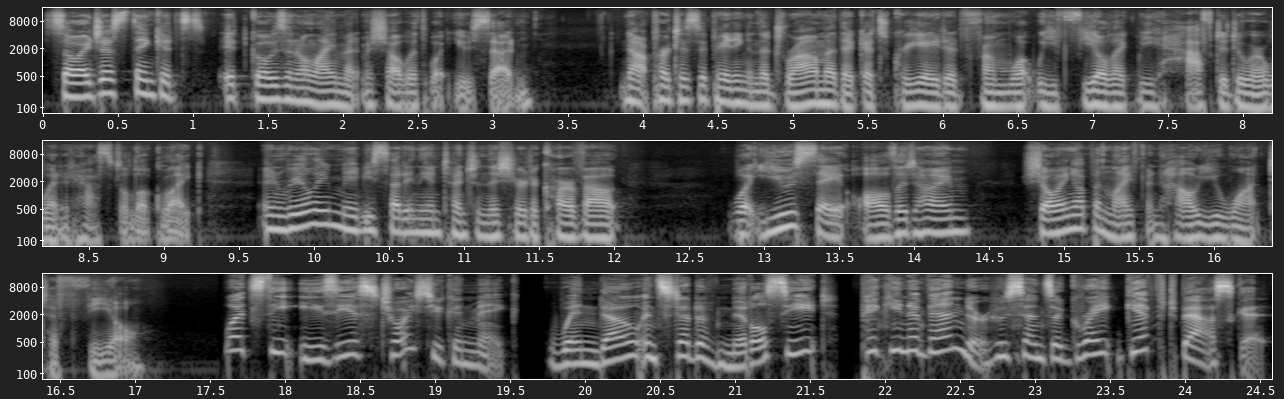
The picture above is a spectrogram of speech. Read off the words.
So I just think it's it goes in alignment, Michelle, with what you said. Not participating in the drama that gets created from what we feel like we have to do or what it has to look like. And really maybe setting the intention this year to carve out what you say all the time, showing up in life and how you want to feel. What's the easiest choice you can make? Window instead of middle seat? Picking a vendor who sends a great gift basket?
